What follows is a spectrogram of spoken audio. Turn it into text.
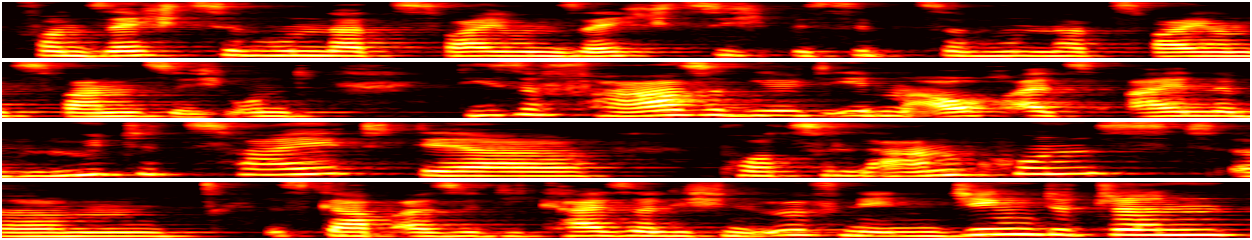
von 1662 bis 1722. Und diese Phase gilt eben auch als eine Blütezeit der Porzellankunst. Ähm, es gab also die kaiserlichen Öfen in Jingdezhen,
